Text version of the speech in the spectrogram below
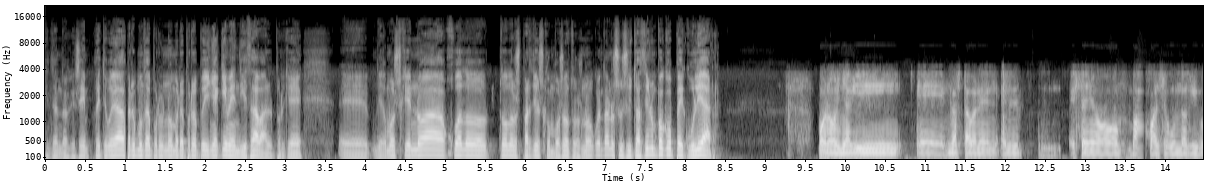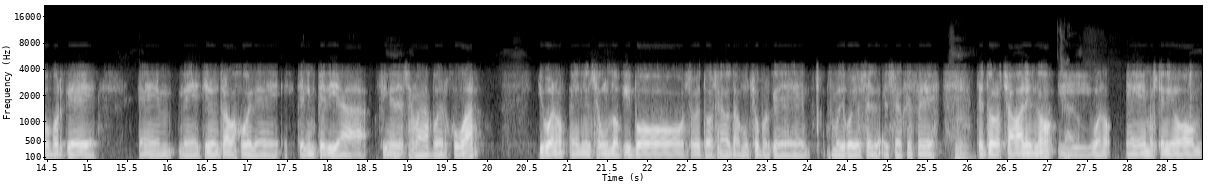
Intento que sí. te voy a preguntar por un nombre propio, Iñaki Mendizábal, porque eh, digamos que no ha jugado todos los partidos con vosotros, ¿no? Cuéntanos su situación un poco peculiar. Bueno, Iñaki eh, no estaba en el, en el, este año bajo al segundo equipo porque eh, me tiene un trabajo que le, que le impedía fines de semana poder jugar y bueno, en el segundo equipo sobre todo se nota mucho porque, como digo yo, es el, el jefe hmm. de todos los chavales, ¿no? Y bueno, eh, hemos tenido,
